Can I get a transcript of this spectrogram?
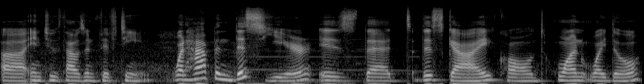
uh, in 2015. What happened this year is that this guy called Juan Guaido,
